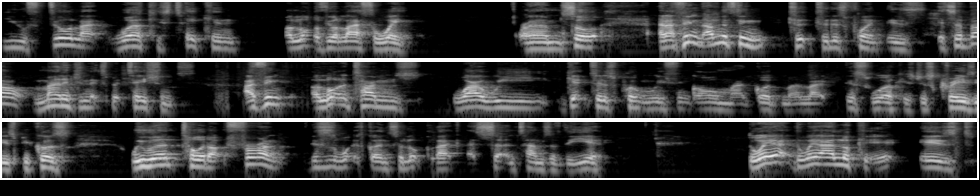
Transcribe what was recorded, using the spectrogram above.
you feel like work is taking a lot of your life away. Um, so, and I think the other thing to, to this point is it's about managing expectations. I think a lot of times why we get to this point where we think, oh my god, man, like this work is just crazy, is because we weren't told up front this is what it's going to look like at certain times of the year. The way I, the way I look at it is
